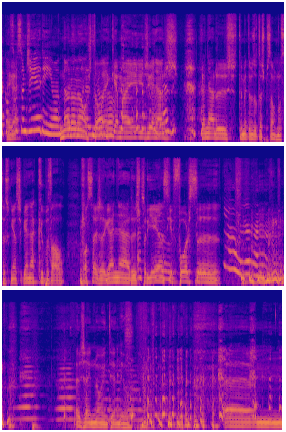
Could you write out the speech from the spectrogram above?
É como é se fosse um dinheirinho. Não, não, não. Estaleca é não. mais ganhares, ganhares. Também temos outra expressão que não sei se conheces: ganhar cabedal. Ou seja, ganhar experiência, eu- força. A Jane não entendeu. Ahm,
